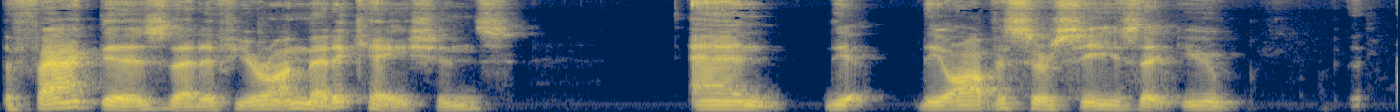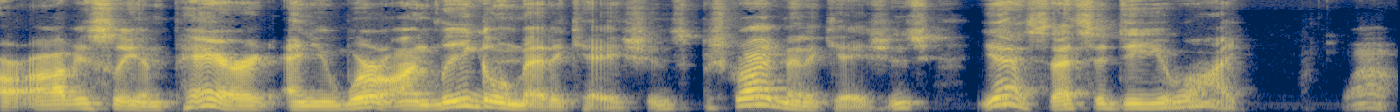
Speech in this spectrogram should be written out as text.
the fact is that if you're on medications and the the officer sees that you are obviously impaired and you were on legal medications, prescribed medications, yes, that's a DUI. Wow.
